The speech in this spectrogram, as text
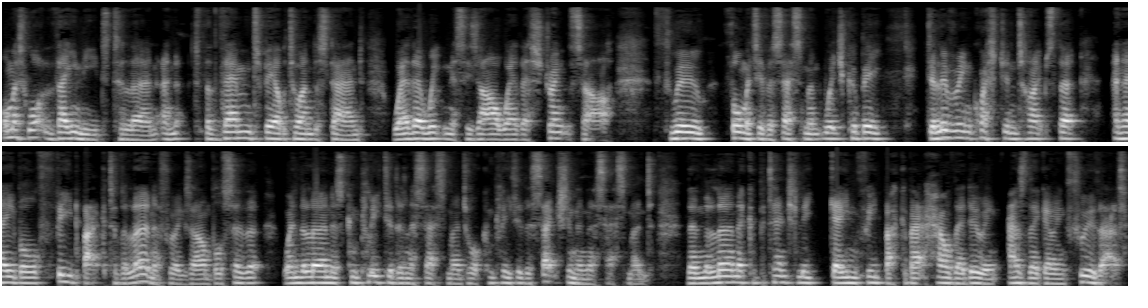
almost what they need to learn and for them to be able to understand where their weaknesses are, where their strengths are through formative assessment, which could be delivering question types that enable feedback to the learner, for example, so that when the learner's completed an assessment or completed a section in assessment, then the learner could potentially gain feedback about how they're doing as they're going through that.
